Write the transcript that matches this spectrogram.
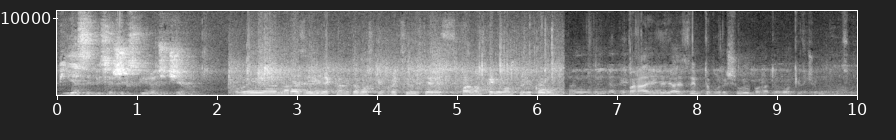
п'єси після Шекспіра чи Чеха. Ви наразі, як нам відомо, співпрацюєте з паном Кирилом Куліковим. Багато, я з ним товаришую багато років, чому працюю.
